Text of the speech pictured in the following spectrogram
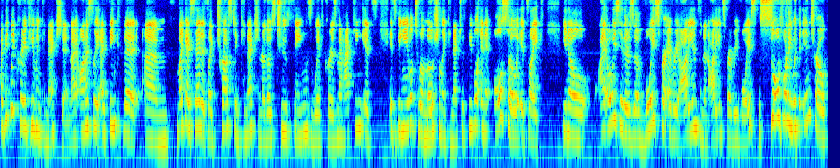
I think we crave human connection. I honestly, I think that, um, like I said, it's like trust and connection are those two things with charisma hacking. It's it's being able to emotionally connect with people, and it also it's like, you know, I always say there's a voice for every audience and an audience for every voice. So funny with the intro,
